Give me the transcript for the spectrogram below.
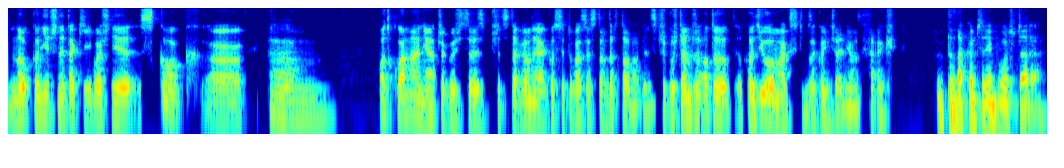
no, konieczny taki właśnie skok um, odkłamania czegoś, co jest przedstawione jako sytuacja standardowa. Więc przypuszczam, że o to chodziło, Max, w tym zakończeniu, tak? To zakończenie było szczere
